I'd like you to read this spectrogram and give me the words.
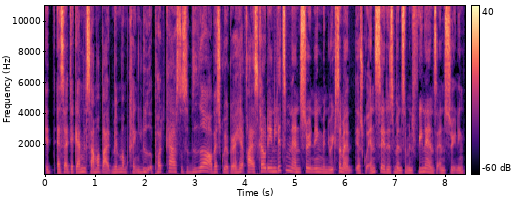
et, altså at jeg gerne ville samarbejde med dem omkring lyd og podcast og så videre, og hvad skulle jeg gøre herfra? Jeg skrev det egentlig lidt som en ansøgning, men jo ikke som at jeg skulle ansættes, men som en freelance-ansøgning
